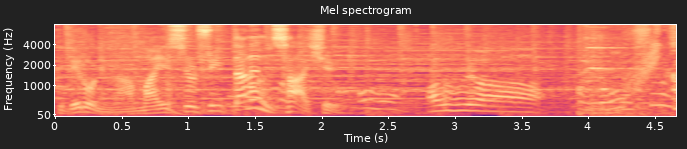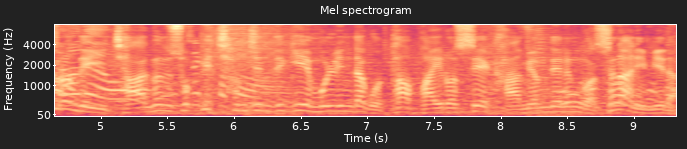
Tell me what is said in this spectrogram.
그대로 남아있을 수 있다는 사실. 아이고야. 그런데 이 작은 소피 참진드기에 물린다고 다 바이러스에 감염되는 것은 아닙니다.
